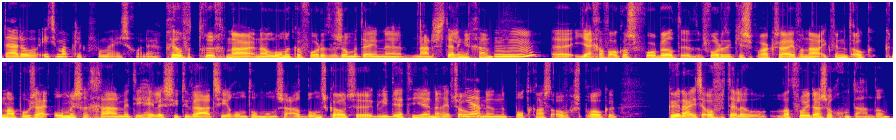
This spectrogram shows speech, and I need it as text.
daardoor iets makkelijker voor mij is geworden. Heel even terug naar, naar Lonneke, voordat we zo meteen naar de stellingen gaan. Mm -hmm. jij gaf ook als voorbeeld, voordat ik je sprak, zei van nou, ik vind het ook knap hoe zij om is gegaan met die hele situatie rondom onze oud-bondscoach Guidetti. Hè? Daar heeft ze ook ja. in een podcast over gesproken. Kun je daar iets over vertellen? Wat vond je daar zo goed aan dan?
